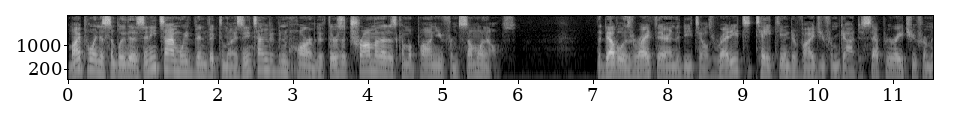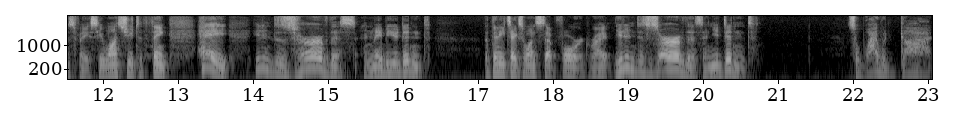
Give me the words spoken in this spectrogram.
my point is simply this anytime we've been victimized, anytime we've been harmed, if there's a trauma that has come upon you from someone else, the devil is right there in the details, ready to take you and divide you from God, to separate you from his face. He wants you to think, hey, you didn't deserve this, and maybe you didn't. But then he takes one step forward, right? You didn't deserve this, and you didn't. So why would God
